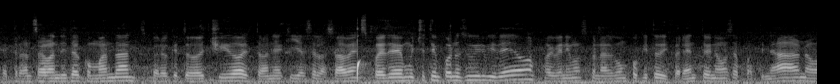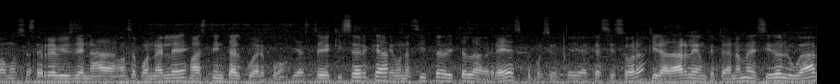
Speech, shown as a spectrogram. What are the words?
Que tranza bandita, ¿cómo andan? Espero que todo chido, el Tony aquí ya se la saben. Después de mucho tiempo no subir video, hoy venimos con algo un poquito diferente. Hoy no vamos a patinar, no vamos a hacer reviews de nada. Vamos a ponerle más tinta al cuerpo. Ya estoy aquí cerca, tengo una cita ahorita a las 3, que por cierto ya casi es hora. Quiero darle, aunque todavía no me decido el lugar,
